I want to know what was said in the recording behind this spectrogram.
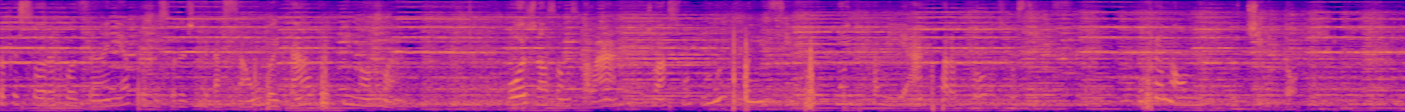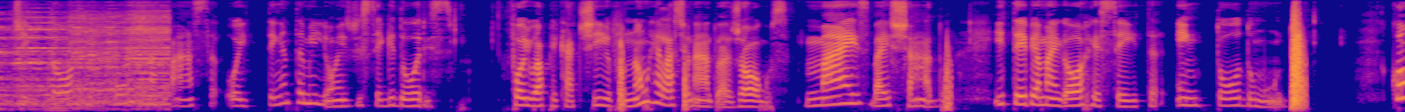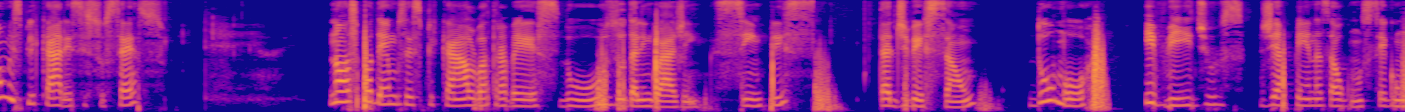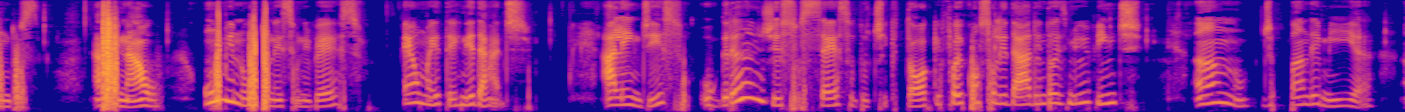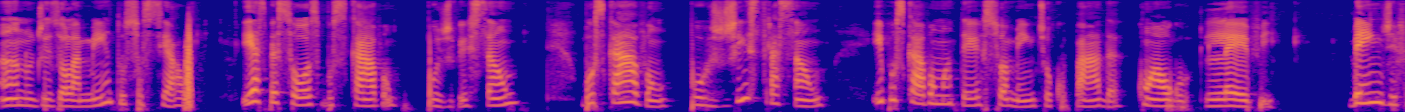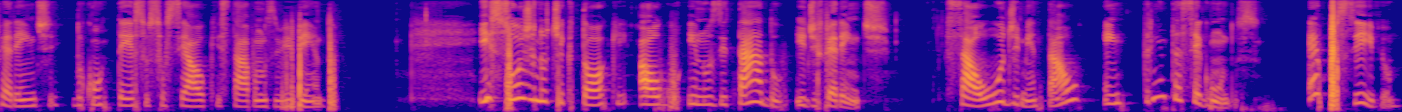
professora Rosânia, professora de redação do oitavo e nono ano. Hoje nós vamos falar de um assunto muito conhecido, muito familiar para todos vocês: o fenômeno do TikTok. TikTok ultrapassa 80 milhões de seguidores. Foi o aplicativo não relacionado a jogos mais baixado e teve a maior receita em todo o mundo. Como explicar esse sucesso? Nós podemos explicá-lo através do uso da linguagem simples, da diversão, do humor e vídeos de apenas alguns segundos. Afinal, um minuto nesse universo é uma eternidade. Além disso, o grande sucesso do TikTok foi consolidado em 2020, ano de pandemia, ano de isolamento social e as pessoas buscavam por diversão, buscavam por distração e buscavam manter sua mente ocupada com algo leve, bem diferente do contexto social que estávamos vivendo. E surge no TikTok algo inusitado e diferente: saúde mental em 30 segundos. É possível?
